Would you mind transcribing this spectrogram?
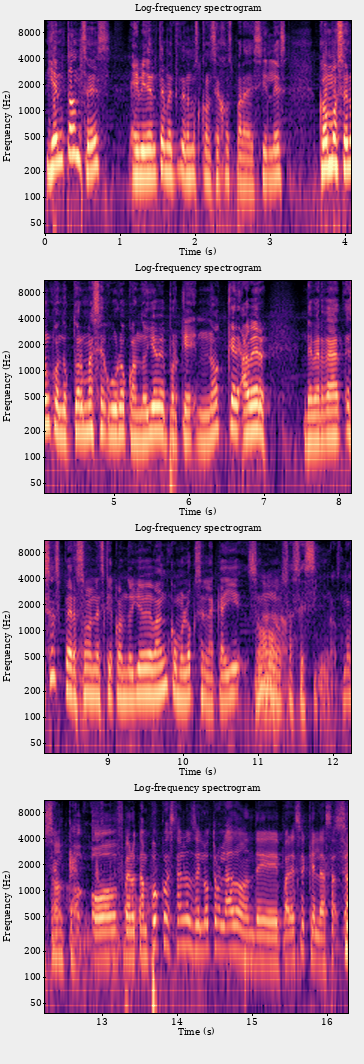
Y entonces, evidentemente tenemos consejos para decirles cómo ser un conductor más seguro cuando llueve. Porque no cre- A ver, de verdad, esas personas que cuando llueve van como locos en la calle son No, no. asesinos. No sean No, o- o- pero tampoco están los del otro lado donde parece que las Sí.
